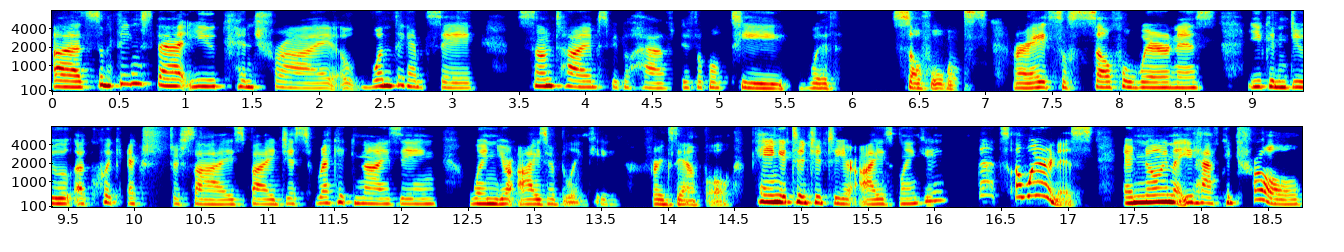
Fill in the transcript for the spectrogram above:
uh, some things that you can try. Uh, one thing I would say, sometimes people have difficulty with self-awareness, right? So self-awareness, you can do a quick exercise by just recognizing when your eyes are blinking, for example, paying attention to your eyes blinking that's awareness and knowing that you have control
